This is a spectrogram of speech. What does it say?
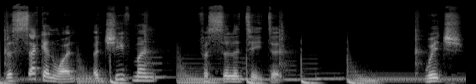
the second one, achievement facilitated, which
